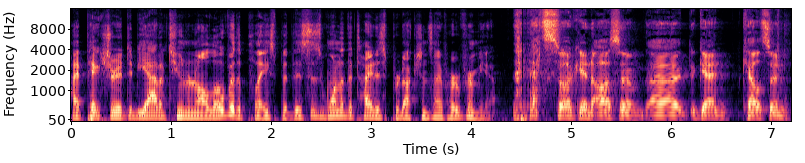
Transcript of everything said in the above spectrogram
I pictured it to be out of tune and all over the place, but this is one of the tightest productions I've heard from you. That's fucking awesome. Uh, again, Kelson,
